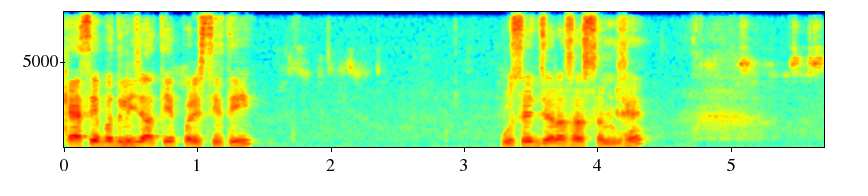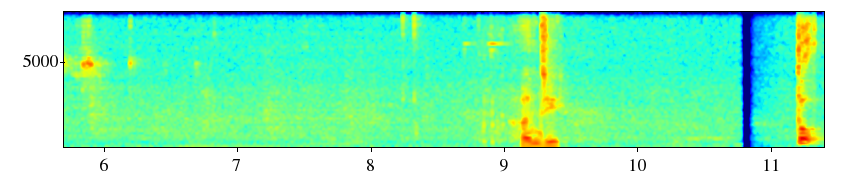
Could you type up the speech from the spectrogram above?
कैसे बदली जाती है परिस्थिति? उसे ज़रा सा समझें। हाँ जी। तो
